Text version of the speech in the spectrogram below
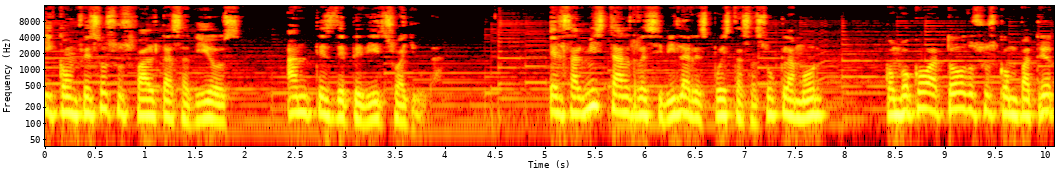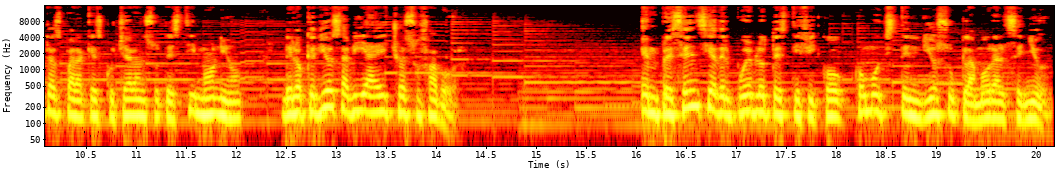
y confesó sus faltas a Dios antes de pedir su ayuda. El salmista al recibir las respuestas a su clamor convocó a todos sus compatriotas para que escucharan su testimonio de lo que Dios había hecho a su favor. En presencia del pueblo testificó cómo extendió su clamor al Señor,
